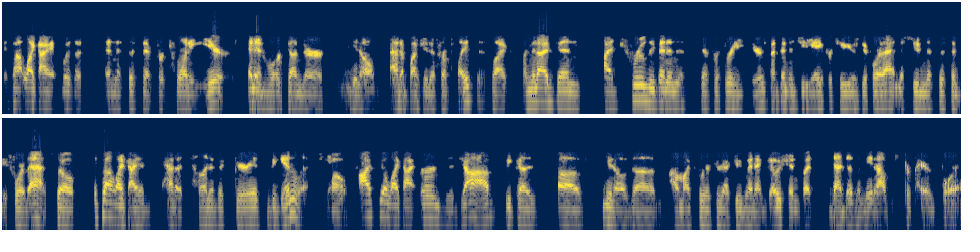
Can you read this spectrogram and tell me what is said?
It's not like I was a, an assistant for 20 years and had worked under, you know, at a bunch of different places. Like, I mean, I'd been I'd truly been an assistant for three years. I've been a GA for two years before that and a student assistant before that. So it's not like I had had a ton of experience to begin with. So I feel like I earned the job because of, you know, the how my career trajectory went at Goshen, but that doesn't mean I was prepared for it,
